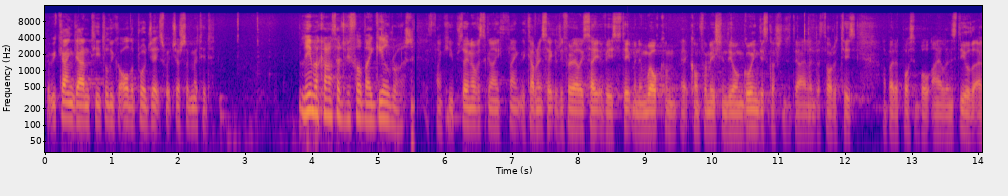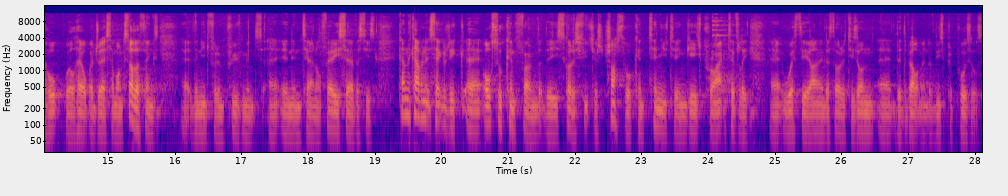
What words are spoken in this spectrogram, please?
but we can guarantee to look at all the projects which are submitted. Lee MacArthur to be followed by Gail Ross. Thank you, President Obviously, Can I thank the Cabinet Secretary for early sight of his statement and welcome uh, confirmation of the ongoing discussions with the island authorities about a possible islands deal that I hope will help address, amongst other things, uh, the need for improvements uh, in internal ferry services. Can the Cabinet Secretary uh, also confirm that the Scottish Futures Trust will continue to engage proactively uh, with the island authorities on uh, the development of these proposals?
